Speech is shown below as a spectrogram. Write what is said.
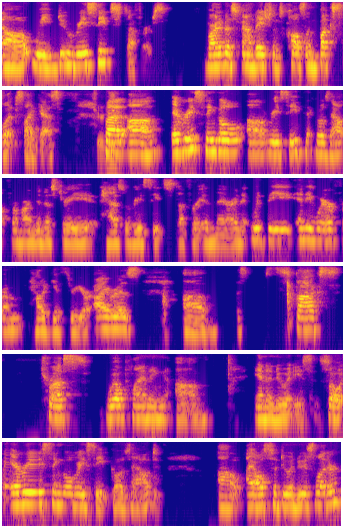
uh, we do receipt stuffers. Barnabas Foundations calls them buck slips, I guess. Sure but uh, every single uh, receipt that goes out from our ministry has a receipt stuffer in there, and it would be anywhere from how to give through your IRAs, uh, stocks, trusts, will planning, um, and annuities. So every single receipt goes out. Uh, I also do a newsletter.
